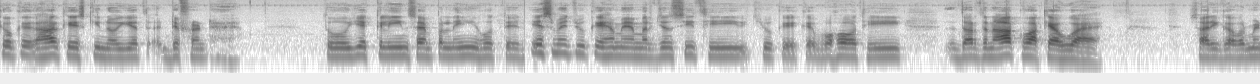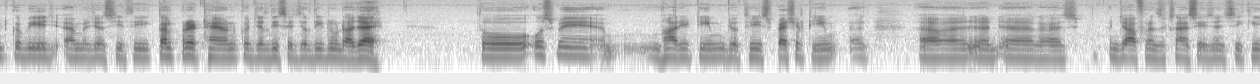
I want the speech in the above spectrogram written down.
क्योंकि हर केस की नोयत डिफरेंट है। तो ये क्लीन सैंपल नहीं होते। इसमें चूँकि हमें एमरजेंसी थी चूँकि बहुत ही दर्दनाक वाक़ हुआ है। सारी गवर्नमेंट को भी एमरजेंसी थी कल्परेट हैं, उनको जल्दी से जल्दी ढूंढा जाए। तो उसमें हमारी टीम जो थी special team Punjab forensic science agency की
